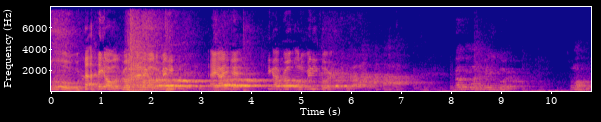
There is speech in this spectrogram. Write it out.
Oh. he almost broke that nigga on the mini. Hey, how you get? He got broke on the mini court. Broke me on the mini court. Come on.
